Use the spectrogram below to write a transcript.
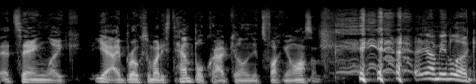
at saying like, yeah, I broke somebody's temple crowd killing. It's fucking awesome. I mean, look,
